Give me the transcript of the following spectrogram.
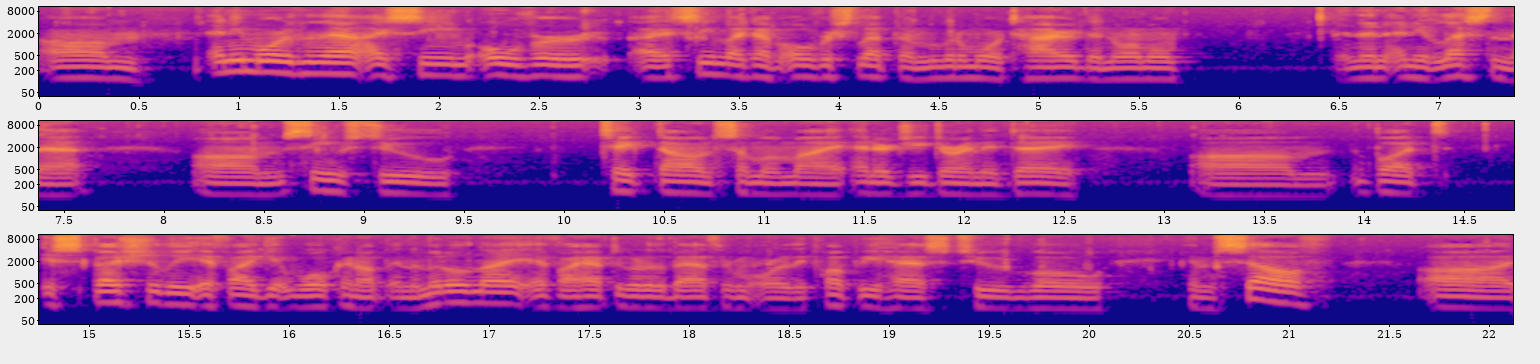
um, any more than that, I seem over. I seem like I've overslept. I'm a little more tired than normal, and then any less than that um, seems to take down some of my energy during the day. Um, but especially if I get woken up in the middle of the night, if I have to go to the bathroom, or the puppy has to go himself. Uh,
